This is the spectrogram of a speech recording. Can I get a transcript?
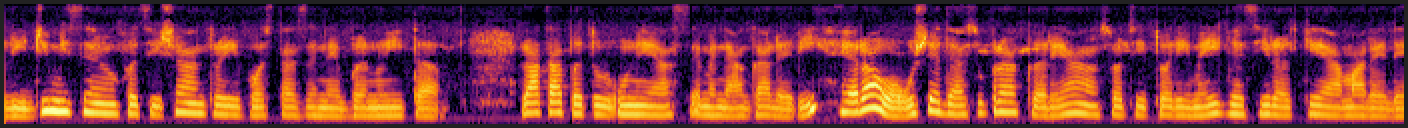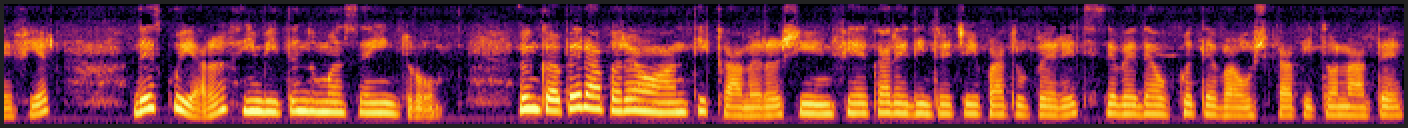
ligii mi se înfățișa într-o ipostază nebănuită. La capătul unei asemenea galerii era o ușă deasupra căreia însoțitorii mei găsiră cheia mare de fier, descuiară, invitându-mă să intru. Încăperea părea o anticameră și în fiecare dintre cei patru pereți se vedeau câteva uși capitonate.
